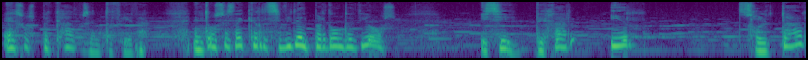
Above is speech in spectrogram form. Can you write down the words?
esos pecados en tu vida. Entonces hay que recibir el perdón de Dios. Y sí, dejar ir, soltar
